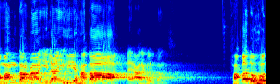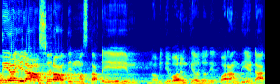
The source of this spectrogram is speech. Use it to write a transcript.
আমাং দাঁড়া ইলাইহি এ আর একালি টান্স ফাকাদ হদিয়া ইলা সিরাতিম মুস্তাকিম। নবীজি বলেন, কেউ যদি কোরআন দিয়ে ডাক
